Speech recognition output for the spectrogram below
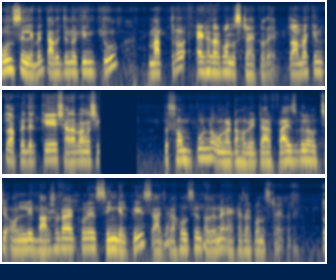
হোলসেল নেবেন, তাদের জন্য কিন্তু মাত্র এক হাজার পঞ্চাশ টাকা করে। তো আমরা কিন্তু আপনাদেরকে সারা বাংলাদেশে তো সম্পূর্ণ ওনাটা হবে। এটা আর প্রাইসগুলো হচ্ছে অনলি বারোশো টাকা করে সিঙ্গেল পিস আর যারা হোলসেল তাদের জন্য এক হাজার পঞ্চাশ টাকা করে। তো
